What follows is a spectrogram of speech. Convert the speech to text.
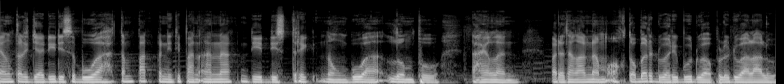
yang terjadi di sebuah tempat penitipan anak di distrik Nongbua, Lumpu, Thailand pada tanggal 6 Oktober 2022 lalu.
